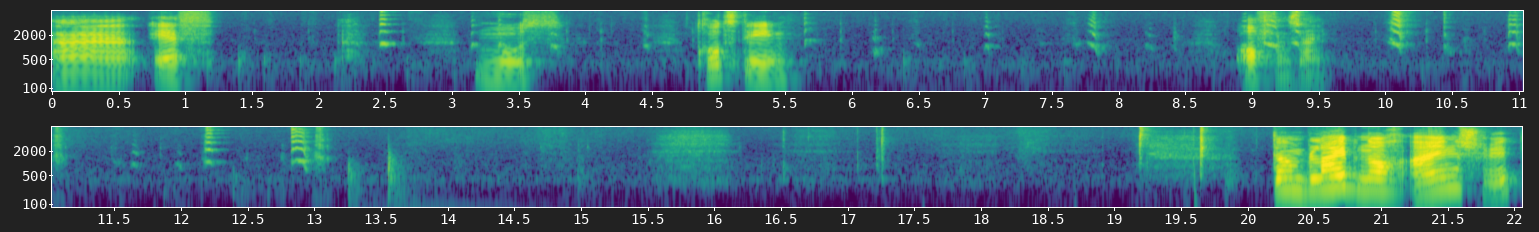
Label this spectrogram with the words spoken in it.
äh, f muss trotzdem offen sein. Dann bleibt noch ein Schritt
